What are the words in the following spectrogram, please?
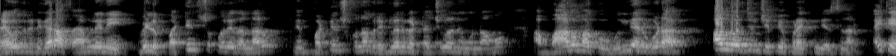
రేవంత్ రెడ్డి గారు ఆ ఫ్యామిలీని వీళ్ళు పట్టించుకోలేదన్నారు. మేము పట్టించుకున్నాం రెగ్యులర్గా టచ్లోనే ఉన్నాము. ఆ బాధ మాకు ఉంది అని కూడా అల్లు అర్జున్ చెప్పే ప్రయత్నం చేస్తున్నారు. అయితే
